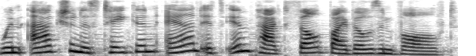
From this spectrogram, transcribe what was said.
when action is taken and its impact felt by those involved.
